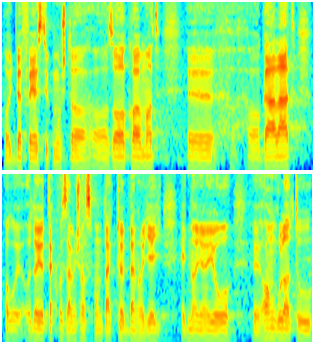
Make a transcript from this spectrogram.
ahogy befejeztük most a, az alkalmat, eh, a gálát, oda jöttek hozzám és azt mondták többen, hogy egy, egy nagyon jó eh, hangulatú,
